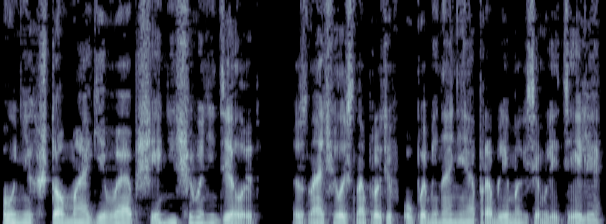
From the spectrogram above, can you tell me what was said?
У них что, маги вообще ничего не делают? Значилось напротив упоминания о проблемах земледелия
